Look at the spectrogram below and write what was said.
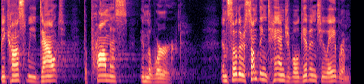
because we doubt the promise in the Word. And so there's something tangible given to Abram.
